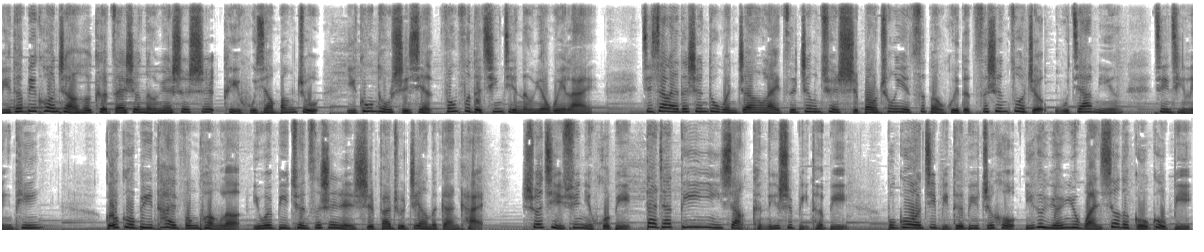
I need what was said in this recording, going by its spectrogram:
比特币矿场和可再生能源设施可以互相帮助，以共同实现丰富的清洁能源未来。接下来的深度文章来自证券时报创业资本会的资深作者吴佳明，敬请聆听。狗狗币太疯狂了，一位币圈资深人士发出这样的感慨。说起虚拟货币，大家第一印象肯定是比特币。不过继比特币之后，一个源于玩笑的狗狗币，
